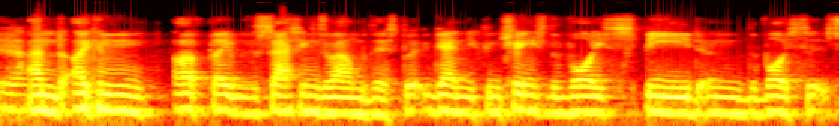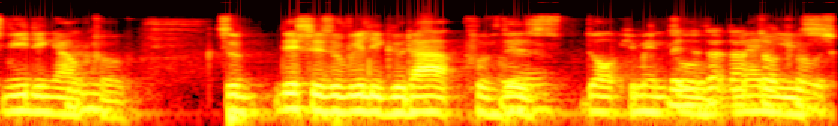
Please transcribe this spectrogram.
Yeah. And I can, I've played with the settings around with this, but again, you can change the voice speed and the voice that it's reading out mm-hmm. of. So this is a really good app for this yeah. document I mean, that, that menus. document was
